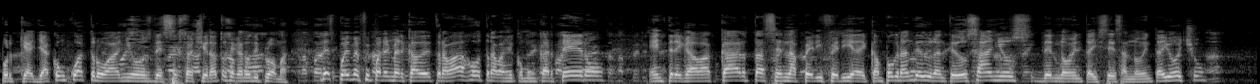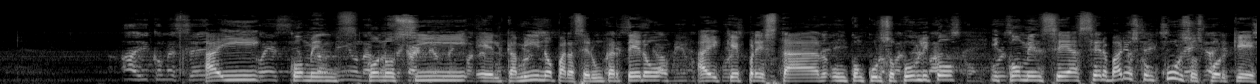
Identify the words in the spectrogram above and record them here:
porque allá con cuatro años de sexto de bachillerato se ganó diploma. Después me fui para el mercado de trabajo, trabajé como un cartero, entregaba cartas en la periferia de Campo Grande durante dos años, del 96 al 98. Ahí conocí el camino para ser un cartero, hay que prestar un concurso público y comencé a hacer varios concursos porque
